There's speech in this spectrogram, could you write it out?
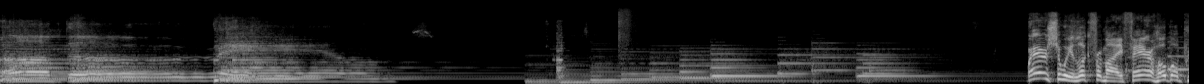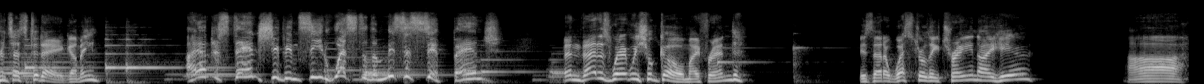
of the rails. Where shall we look for my fair hobo princess today, Gummy? I understand she's been seen west of the Mississippi, Benj. Then that is where we shall go, my friend. Is that a westerly train I hear? Ah,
